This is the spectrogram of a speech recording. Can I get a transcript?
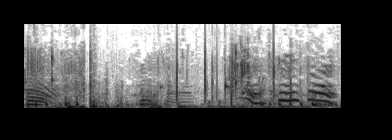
小さい。小さい。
